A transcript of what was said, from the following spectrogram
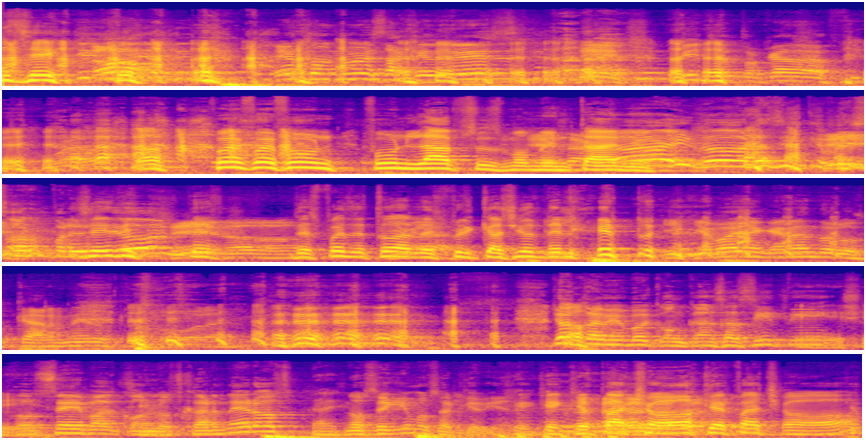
no sé. No, esto no es ajedrez de ficha tocada, ficha jugada. No, fue, fue, fue, un, fue un lapsus momentáneo. Ay, no, ahora sí que me Sí, sorprendió. de- Sí, de- no, no. Después de toda la explicación del Henry. Y que vayan ganando los carneros que cobran. Yo también voy con Kansas City. Sí, sí, José va con los carneros. Nos seguimos al que viene. ¿Qué, qué, qué pacho? ¿Qué pacho?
